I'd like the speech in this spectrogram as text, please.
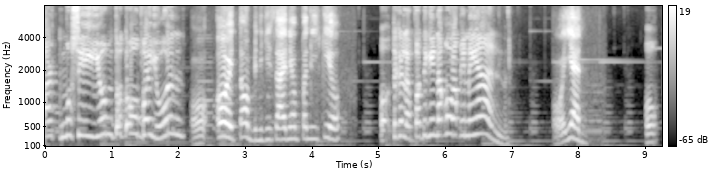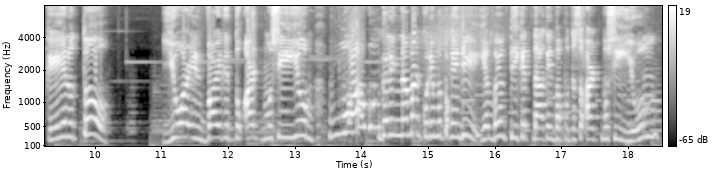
Art Museum? Totoo ba yun? Oo, oh, ito. Binigay sa akin yung paniki, oh. Oh, teka lang, patingin ako, akin na yan. O, yan. Okay, ano to? You are invited to Art Museum. Wow, ang galing naman. Kunin mo to, Kenji. Yan ba yung ticket natin papunta sa Art Museum?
